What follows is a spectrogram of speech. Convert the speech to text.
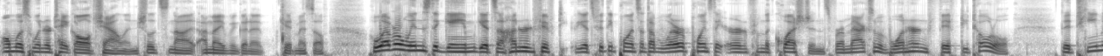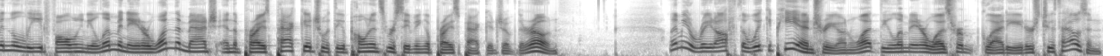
almost winner take all challenge. Let's not. I'm not even gonna kid myself. Whoever wins the game gets 150 gets 50 points on top of whatever points they earn from the questions for a maximum of 150 total. The team in the lead following the eliminator won the match and the prize package, with the opponents receiving a prize package of their own. Let me read off the Wikipedia entry on what the eliminator was from Gladiators 2000.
